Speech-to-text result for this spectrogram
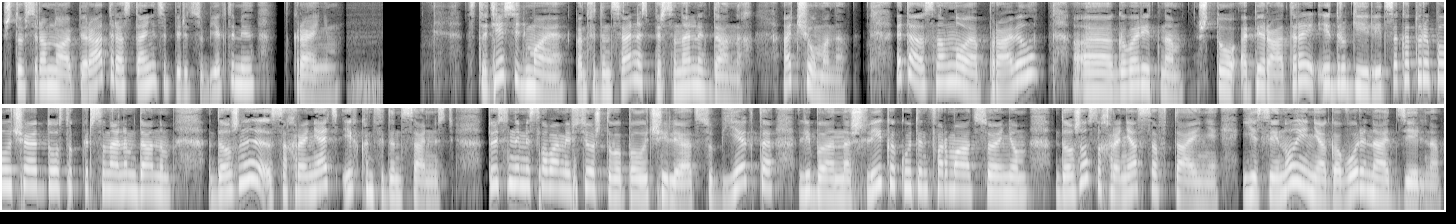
что все равно оператор останется перед субъектами крайним. Статья 7. Конфиденциальность персональных данных. О чем она? Это основное правило, э, говорит нам, что операторы и другие лица, которые получают доступ к персональным данным, должны сохранять их конфиденциальность. То есть, иными словами, все, что вы получили от субъекта, либо нашли какую-то информацию о нем, должно сохраняться в тайне, если иное не оговорено отдельно.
